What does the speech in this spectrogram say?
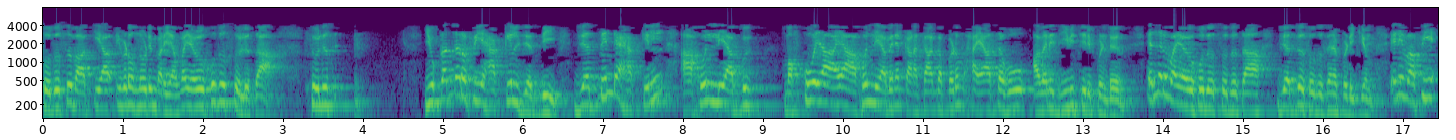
സുദുസു ബാക്കിയ ഇവിടെ ഒന്നുകൂടി പറയാം. വയഹുദു സുലുസ. സുലുസ് യുക്കദ്ദർ ഫി ഹക്കിൽ ജദ്ദി. ജദ്ദിന്റെ ഹക്കിൽ അഹുല്ലി അബ്. മഫ്കൂയായ അഹുല്ലി അവനെ കണക്കാക്കപ്പെടും. ഹയാത്തഹു അവന് ജീവിച്ചിരിപ്പുണ്ട്. എന്നിട്ട് വയഹുദു സുദുസ ജദ്ദ് സുദുസിനെ പിടിക്കും. ഇനി വഫി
